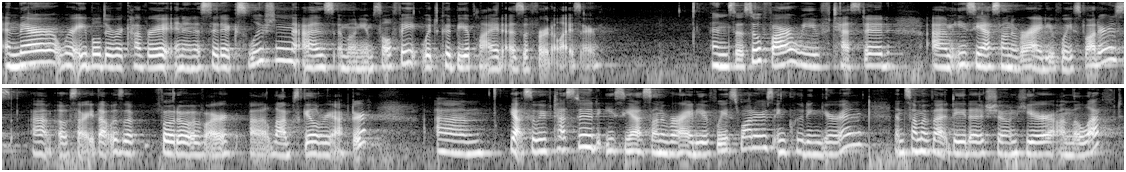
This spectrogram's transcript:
And there, we're able to recover it in an acidic solution as ammonium sulfate, which could be applied as a fertilizer. And so, so far, we've tested um, ECS on a variety of wastewaters. Um, oh, sorry, that was a photo of our uh, lab scale reactor. Um, yeah, so we've tested ECS on a variety of wastewaters, including urine, and some of that data is shown here on the left.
